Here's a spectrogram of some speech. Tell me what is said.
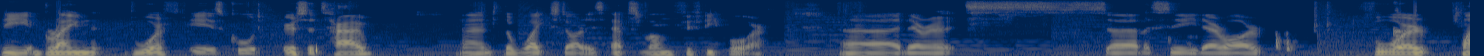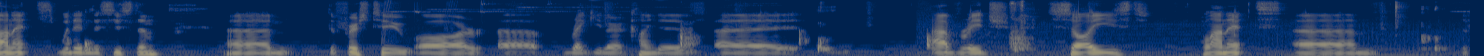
The brown dwarf is called Ursa Tau, and the white star is Epsilon 54. Uh, there are uh, let's see, there are four planets within the system. Um, the first two are uh, regular kind of uh, average sized planets. Um, the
